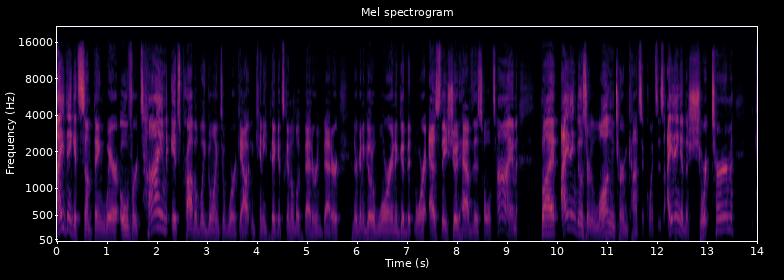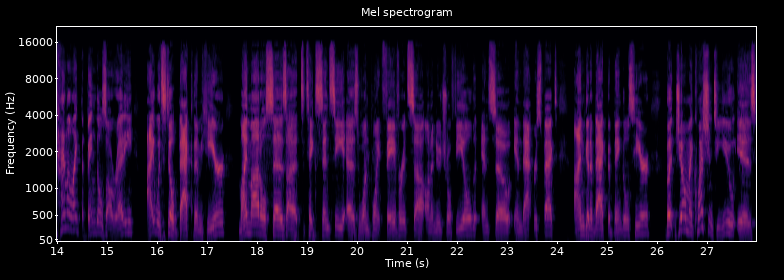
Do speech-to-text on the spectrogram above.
I think it's something where over time it's probably going to work out and Kenny Pickett's going to look better and better. And they're going to go to Warren a good bit more, as they should have this whole time. But I think those are long term consequences. I think in the short term, kind of like the Bengals already, I would still back them here. My model says uh, to take Cincy as one point favorites uh, on a neutral field. And so, in that respect, I'm going to back the Bengals here. But, Joe, my question to you is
